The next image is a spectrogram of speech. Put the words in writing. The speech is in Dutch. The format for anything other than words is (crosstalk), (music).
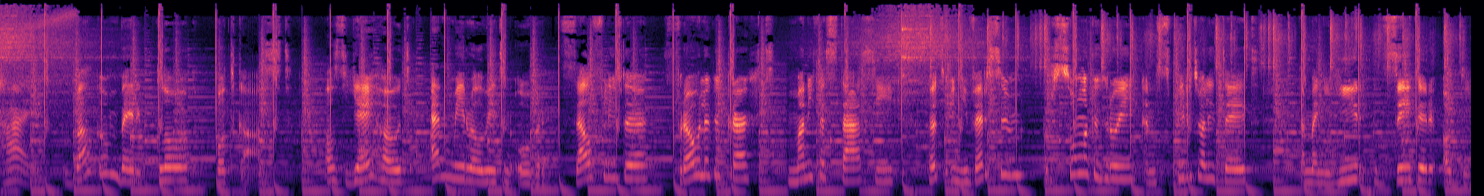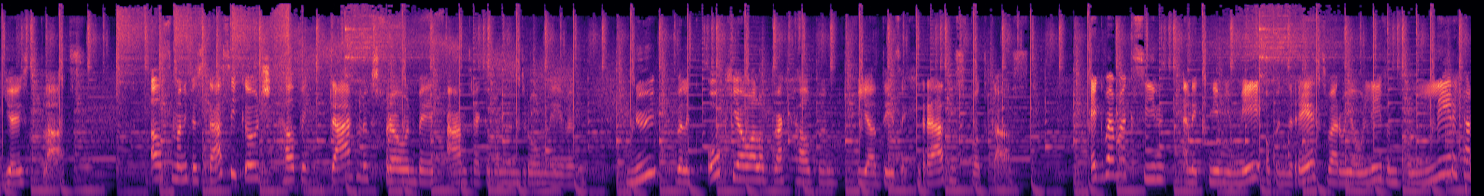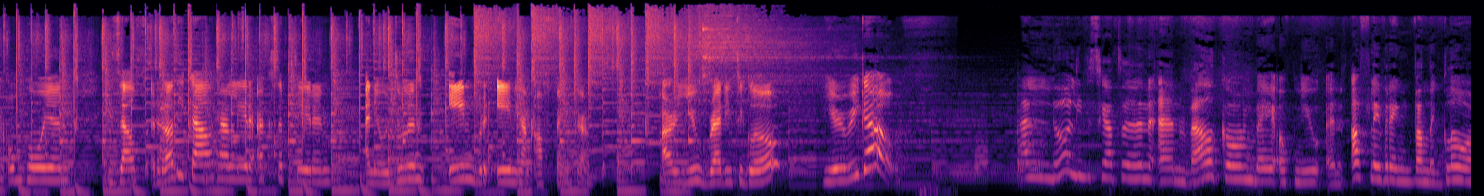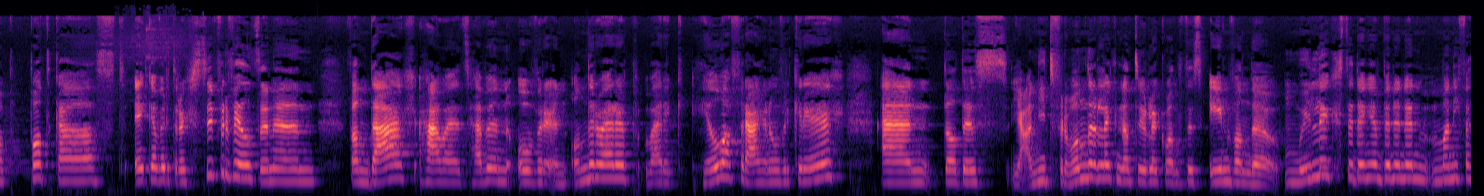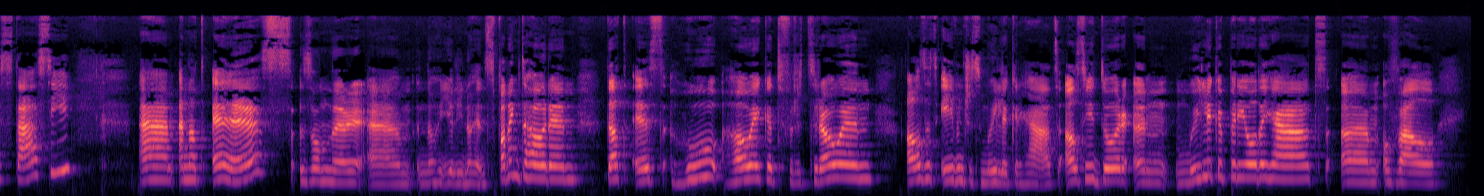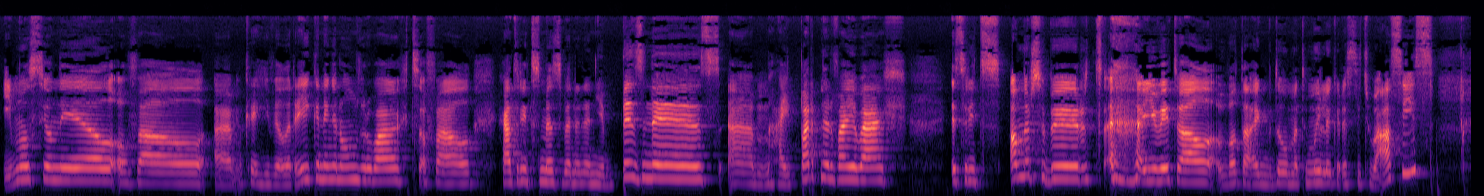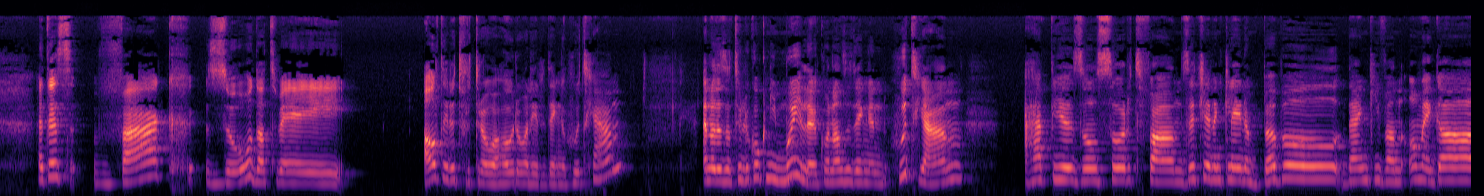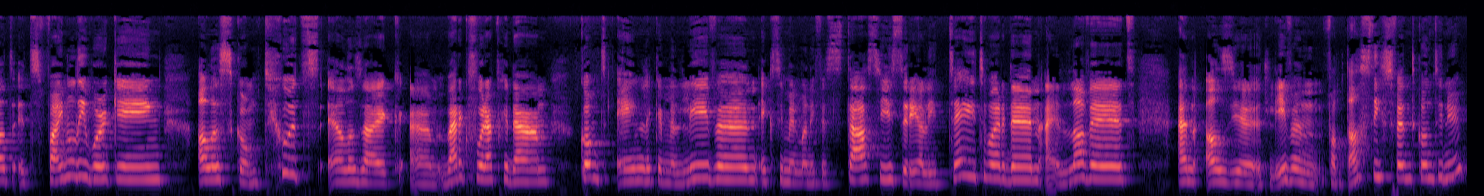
Hi, welkom bij de Glow Up Podcast. Als jij houdt en meer wil weten over zelfliefde, vrouwelijke kracht, manifestatie, het universum, persoonlijke groei en spiritualiteit, dan ben je hier zeker op de juiste plaats. Als manifestatiecoach help ik dagelijks vrouwen bij het aantrekken van hun droomleven. Nu wil ik ook jou al op weg helpen via deze gratis podcast. Ik ben Maxine en ik neem je mee op een reis waar we jouw leven volledig gaan omgooien, jezelf radicaal gaan leren accepteren en jouw doelen één voor één gaan afvinken. Are you ready to glow? Here we go! Hallo lieve schatten en welkom bij opnieuw een aflevering van de Glow Up podcast. Ik heb er terug super veel zin in. Vandaag gaan we het hebben over een onderwerp waar ik heel wat vragen over krijg. En dat is ja, niet verwonderlijk natuurlijk, want het is een van de moeilijkste dingen binnen een manifestatie. Um, en dat is, zonder nog, jullie nog in spanning te houden, dat is hoe hou ik het vertrouwen als het eventjes moeilijker gaat. Als je door een moeilijke periode gaat, um, ofwel emotioneel, ofwel krijg je veel rekeningen onverwacht, ofwel gaat er iets mis binnen in je business, ga je partner van je weg, is er iets anders gebeurd. (laughs) je weet wel wat dat ik bedoel met de moeilijkere situaties. Het is vaak zo dat wij altijd het vertrouwen houden wanneer de dingen goed gaan. En dat is natuurlijk ook niet moeilijk, want als de dingen goed gaan, heb je zo'n soort van. Zit je in een kleine bubbel? Denk je van: oh my god, it's finally working. Alles komt goed. Alles waar ik um, werk voor heb gedaan, komt eindelijk in mijn leven. Ik zie mijn manifestaties realiteit worden. I love it. En als je het leven fantastisch vindt continu,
